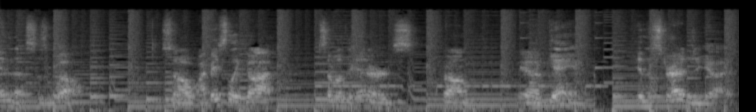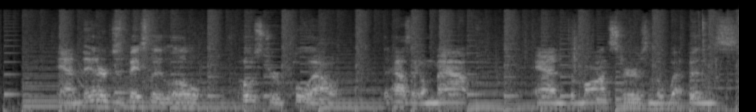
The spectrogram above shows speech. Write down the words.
in this as well. So I basically got some of the innards from Yeah. the game in the strategy guide. And the innards is basically a little poster pullout that has like a map and the monsters and the weapons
